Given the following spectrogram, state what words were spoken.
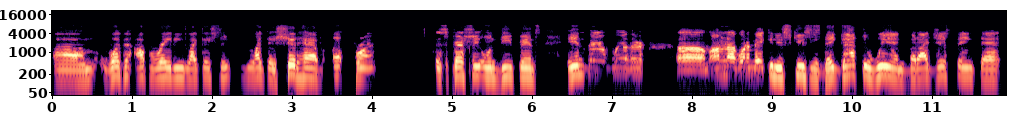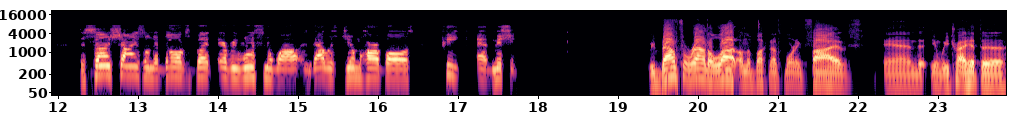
um, wasn't operating like they should like they should have up front, especially on defense in bad weather. Um, I'm not going to make any excuses. They got the win, but I just think that the sun shines on the dog's butt every once in a while, and that was Jim Harbaugh's peak at Michigan. We bounce around a lot on the Bucknuts Morning Five, and you know we try to hit the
